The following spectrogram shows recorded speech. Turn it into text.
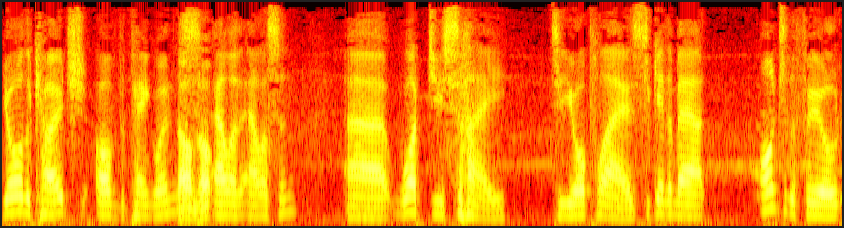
you're the coach of the Penguins, No, I'm not. Alan Allison. Uh, what do you say to your players to get them out onto the field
